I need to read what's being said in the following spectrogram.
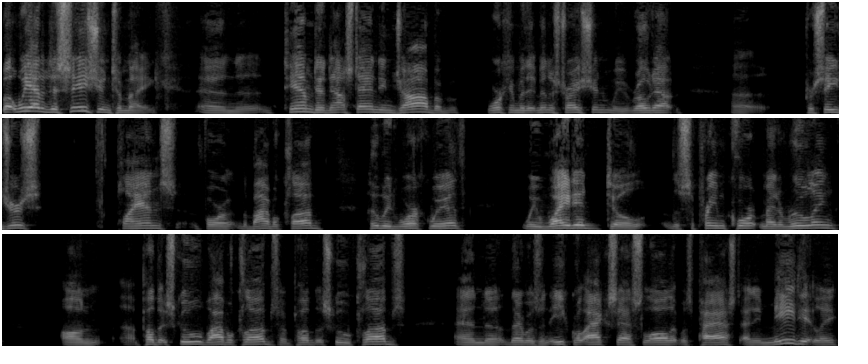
But we had a decision to make and uh, Tim did an outstanding job of working with administration. We wrote out uh, procedures, plans for the Bible Club, who we'd work with. We waited till the Supreme Court made a ruling on uh, public school Bible clubs or public school clubs, and uh, there was an equal access law that was passed, and immediately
